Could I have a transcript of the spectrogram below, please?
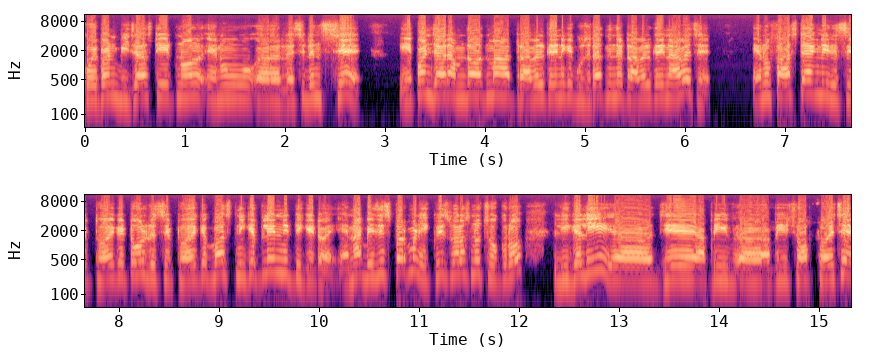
કોઈ પણ બીજા સ્ટેટનો એનું રેસિડન્સ છે એ પણ જ્યારે અમદાવાદમાં ટ્રાવેલ કરીને કે ગુજરાતની અંદર ટ્રાવેલ કરીને આવે છે એનું ફાસ્ટેગની રિસિપ્ટ હોય કે ટોલ રિસિપ્ટ હોય કે બસની કે પ્લેનની ટિકિટ હોય એના બેઝિસ પર પણ એકવીસ વર્ષનો છોકરો લીગલી જે આપણી આપણી શોપ હોય છે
